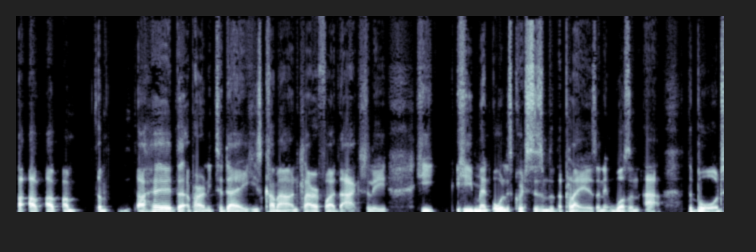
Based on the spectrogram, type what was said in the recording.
I, I, I'm I heard that apparently today he's come out and clarified that actually he he meant all his criticisms at the players and it wasn't at the board.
